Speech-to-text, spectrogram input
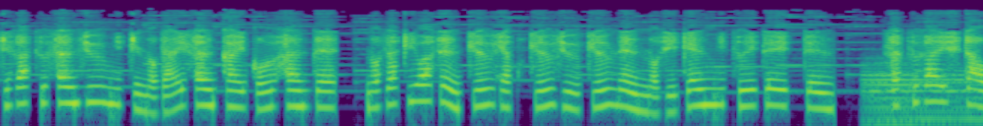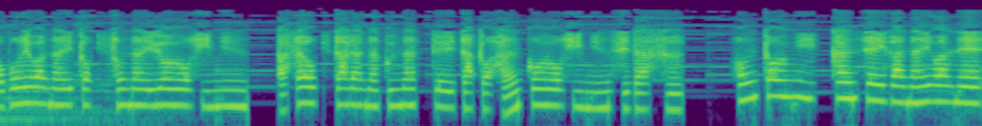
7月30日の第3回公判で、野崎は1999年の事件について一点、殺害した覚えはないと起訴内容を否認、朝起きたら亡くなっていたと犯行を否認し出す。本当に一貫性がないわね。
